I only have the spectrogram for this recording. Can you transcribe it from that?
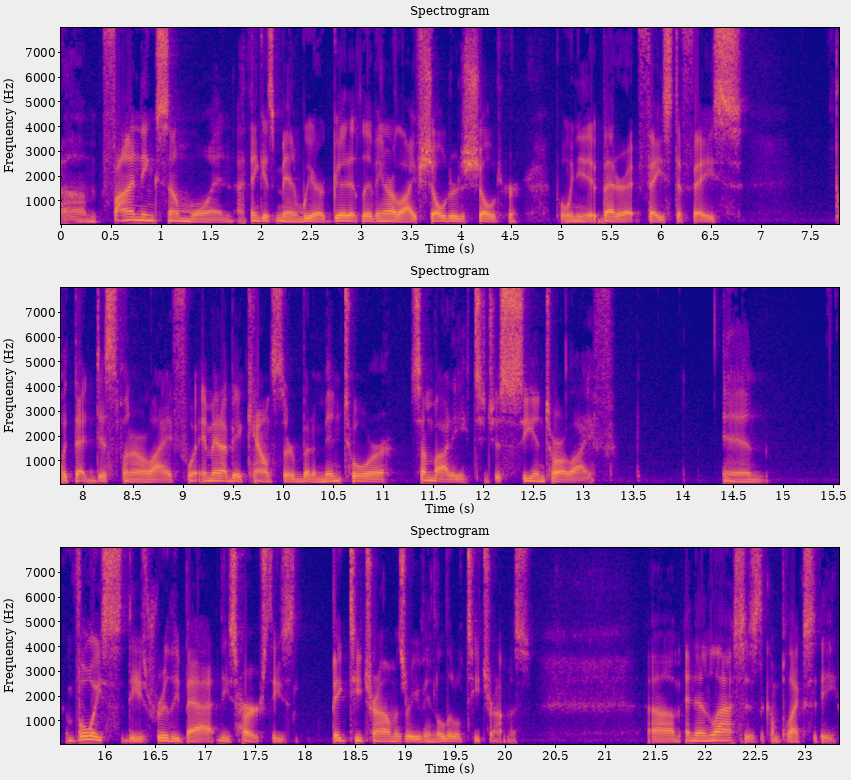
um, finding someone. I think as men we are good at living our life shoulder to shoulder, but we need it better at face to face. Put that discipline in our life. It may not be a counselor, but a mentor, somebody to just see into our life and voice these really bad, these hurts, these big T traumas, or even the little T traumas. Um, and then last is the complexity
